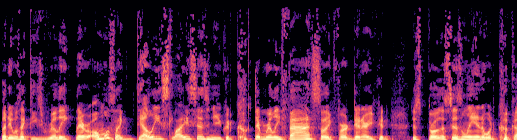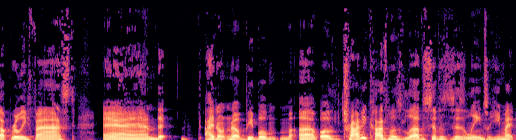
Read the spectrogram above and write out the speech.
but it was like these really. They were almost like deli slices, and you could cook them really fast. So like for dinner, you could just throw the sizzling, and it would cook up really fast. And I don't know. People. Uh, oh, Travi Cosmos loves sizzling, so he might.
